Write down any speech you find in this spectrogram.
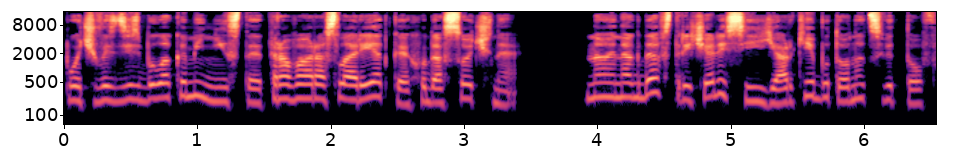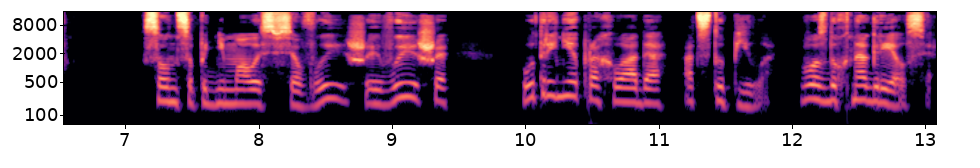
Почва здесь была каменистая, трава росла редкая, худосочная, но иногда встречались и яркие бутоны цветов. Солнце поднималось все выше и выше, утренняя прохлада отступила, воздух нагрелся,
